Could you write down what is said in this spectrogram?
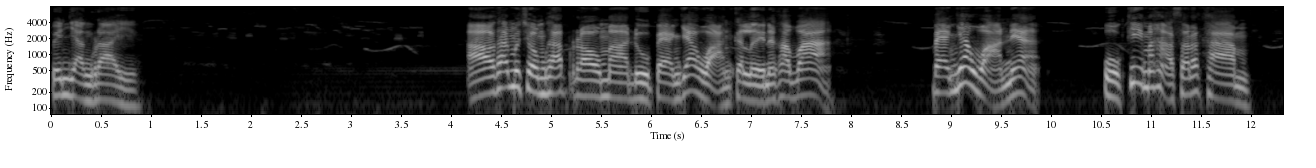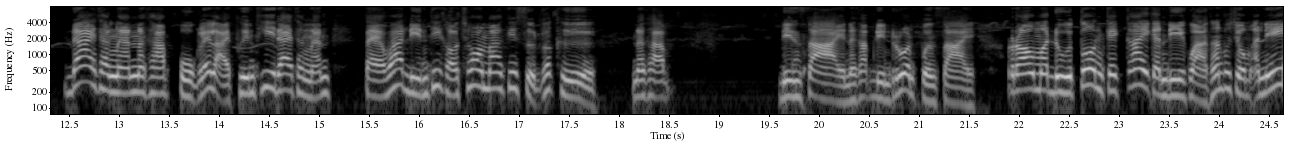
เป็นอย่างไร เอาท่านผู้ชมครับ เรามาดูแปลงย่าหวานกันเลยนะครับว่า แปลงย่าหวานเนี่ยปลูกที่มหาสารคามได้ทางนั้นนะครับ ปลูกหลาย ๆ พื้นที่ได้ทางนั้น แต่ว่าดินที่เขาชอบมากที่สุดก็คือนะครับ ดินทรายนะครับ ดินร่วนปนทราย เรามาดูต้นใกล้ ๆ กันดีกว่าท่านผู้ชม อันนี้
